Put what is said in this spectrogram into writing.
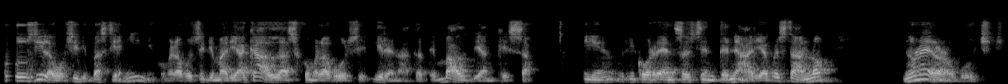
così la voce di Bastianini, come la voce di Maria Callas, come la voce di Renata Tebaldi, anch'essa in ricorrenza centenaria quest'anno, non erano voci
